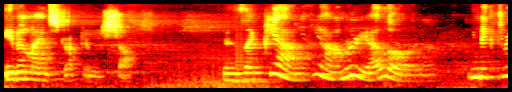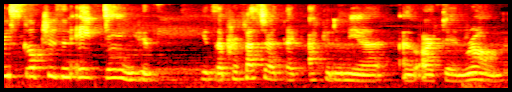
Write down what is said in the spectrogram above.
Even my instructor was shocked. He was like, Piano, piano, Maria, allora. You make three sculptures in eight days. He's a professor at the Accademia of Arte in Rome.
